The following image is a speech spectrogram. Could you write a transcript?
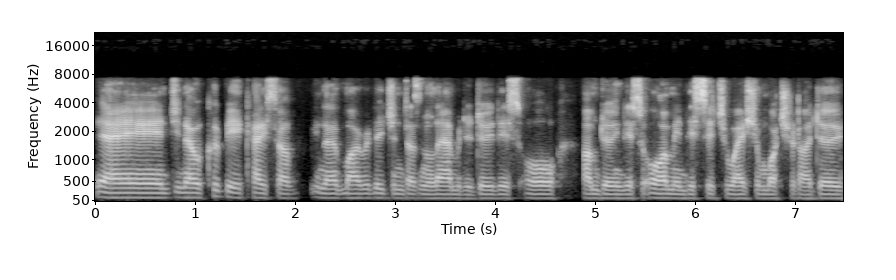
and, you know, it could be a case of, you know, my religion doesn't allow me to do this, or I'm doing this, or I'm in this situation, what should I do?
